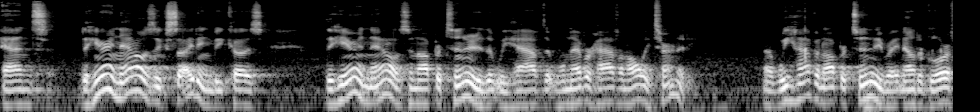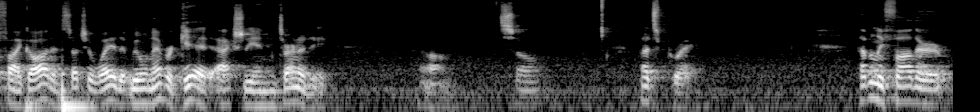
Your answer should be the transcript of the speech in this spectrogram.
And the here and now is exciting because the here and now is an opportunity that we have that we'll never have in all eternity. Uh, we have an opportunity right now to glorify God in such a way that we will never get actually in eternity. Um, so Let's pray. Heavenly Father,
